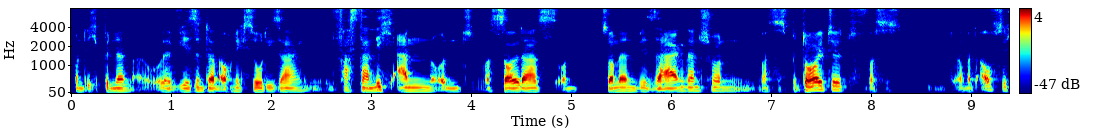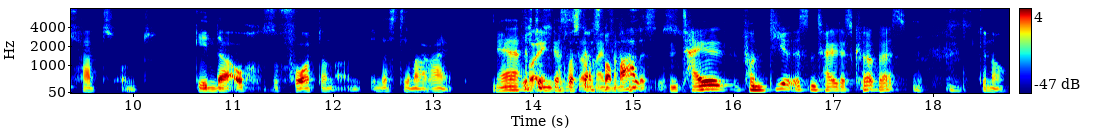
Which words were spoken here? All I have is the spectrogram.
und ich bin dann, oder wir sind dann auch nicht so, die sagen, fass da nicht an und was soll das? Und, sondern wir sagen dann schon, was es bedeutet, was es damit auf sich hat und gehen da auch sofort dann in das Thema rein. Ja, Richtig, vor allem, dass was es ganz Normales ist. Ein Teil von dir ist ein Teil des Körpers. Genau.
